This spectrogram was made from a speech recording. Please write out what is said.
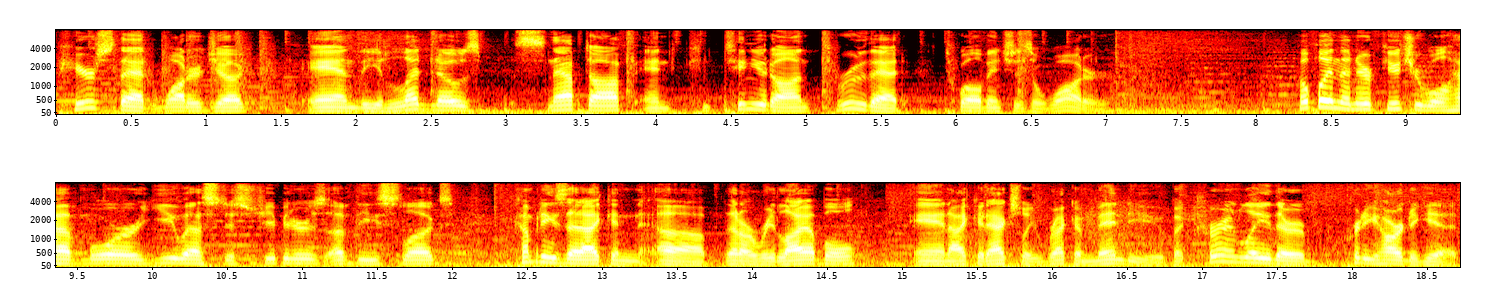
pierce that water jug and the lead nose snapped off and continued on through that 12 inches of water. Hopefully in the near future we'll have more U.S. distributors of these slugs, companies that I can uh, that are reliable and I could actually recommend to you. But currently they're pretty hard to get.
